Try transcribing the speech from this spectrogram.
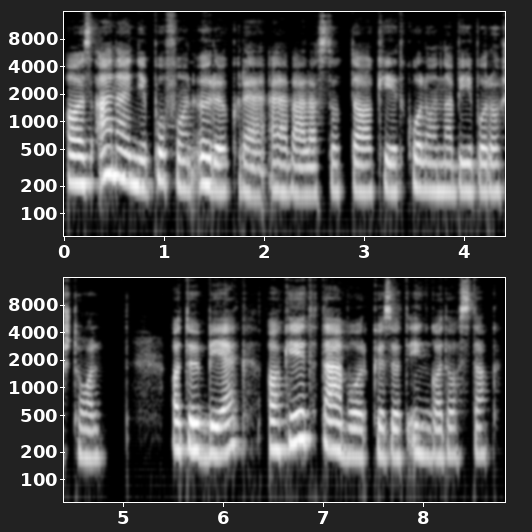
az Ánányi pofon örökre elválasztotta a két kolonna bíborostól. A többiek a két tábor között ingadoztak.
